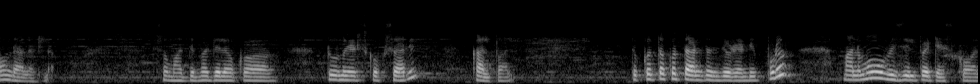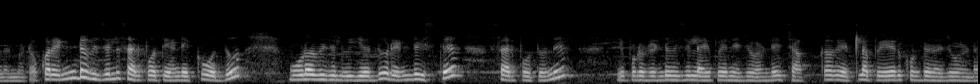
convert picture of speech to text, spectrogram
ఉండాలి అట్లా. సో మధ్య మధ్యలో ఒక టూ మినిట్స్కి ఒకసారి కలపాలి. తొక్క తొక్క అంటుంది చూడండి. ఇప్పుడు మనము విజిల్ పెట్టేసుకోవాలన్నమాట. ఒక రెండు విజిల్ సరిపోతాయండి ఎక్కువ వద్దు. మూడో విజిల్ వేయొద్దు రెండు ఇస్తే సరిపోతుంది. ఇప్పుడు రెండు విజిల్ అయిపోయినాయి చూడండి. చక్కగా ఎట్లా పేరుకుంటుందో చూడండి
